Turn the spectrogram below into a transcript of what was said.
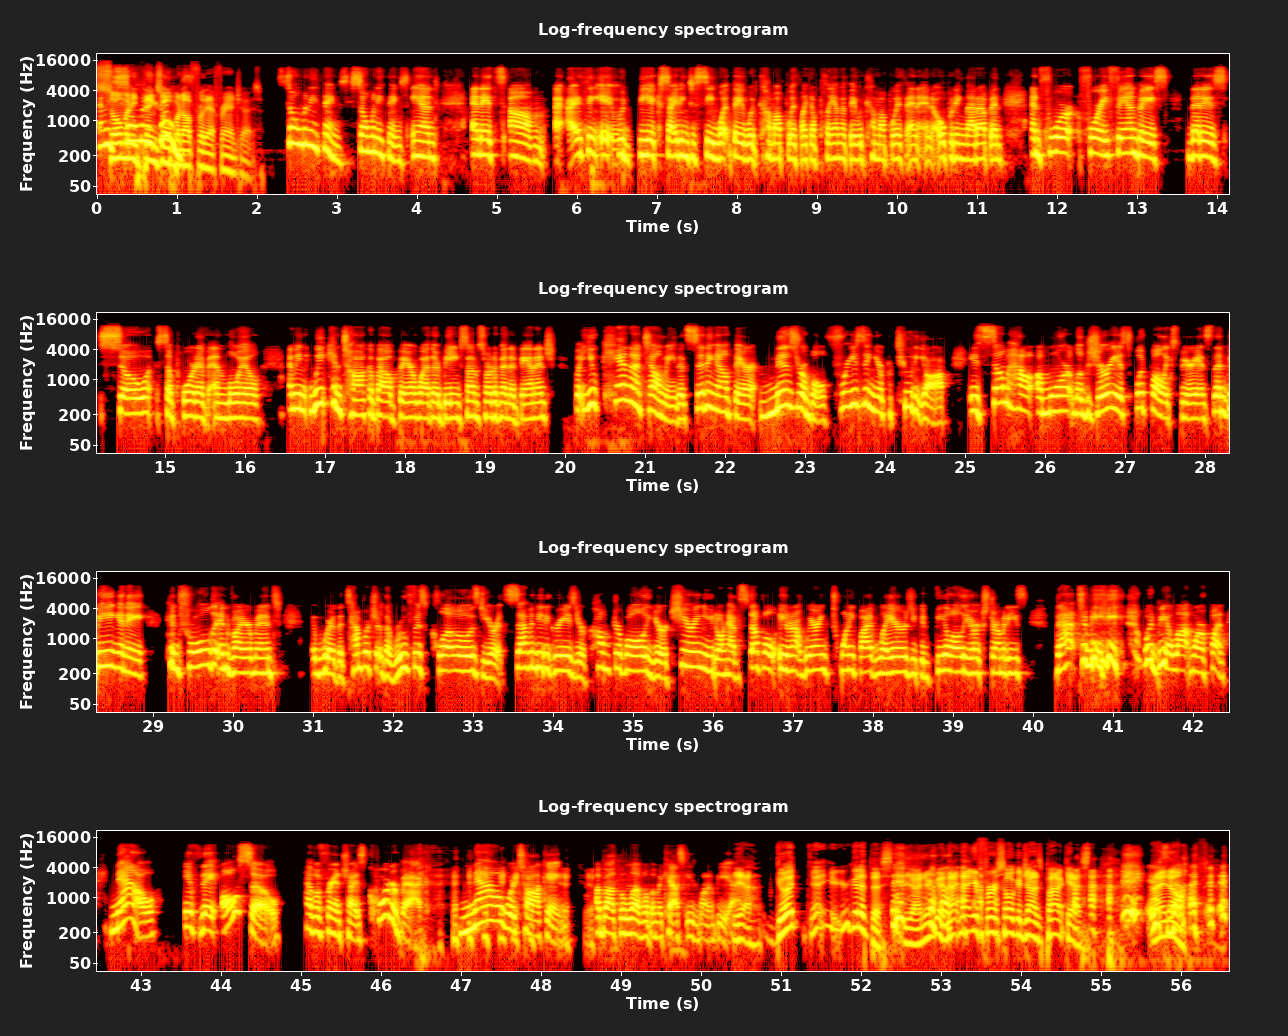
I mean, so, so many, many things, open up for that franchise. So many things so many things. And and it's um I- think it would be exciting to see what they would come up with like a plan that they would come up with and and opening that up. And and for for a fan base that is so supportive and loyal i mean we can talk about bear weather being some sort of an advantage but you cannot tell me that sitting out there miserable freezing your patootie off is somehow a more luxurious football experience than being in a controlled environment where the temperature, the roof is closed, you're at 70 degrees, you're comfortable, you're cheering, you don't have stuff, all, you're not wearing 25 layers, you can feel all your extremities. That to me would be a lot more fun. Now, if they also have a franchise quarterback, now we're talking about the level the McCaskies want to be at. Yeah, good. Yeah, you're good at this, Dionne. You're good. not, not your first Hoge and Jahns podcast. I know.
